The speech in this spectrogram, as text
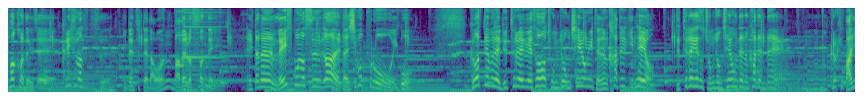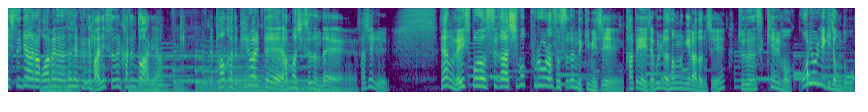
파워커드 이제 크리스마스 이벤트 때 나온 마벨러스 선데이. 일단은 레이스 보너스가 일단 15%이고 그것 때문에 뉴트랙에서 종종 채용이 되는 카드긴 해요. 뉴트랙에서 종종 채용되는 카드인데 음, 그렇게 많이 쓰냐라고 하면은 사실 그렇게 많이 쓰는 카드는 또 아니야. 파워카드 필요할 때 한 번씩 쓰는데 사실 그냥 레이스 보너스가 15%라서 쓰는 느낌이지. 카드의 이제 훈련 성능이라든지 주는 스킬 뭐 꼬리 올리기 정도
